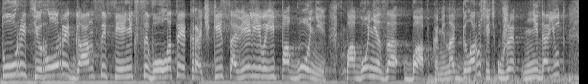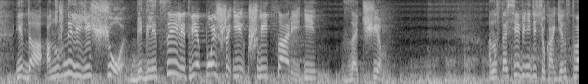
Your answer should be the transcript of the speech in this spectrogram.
Туры, Терроры, Гансы, Фениксы, Волоты, Крачки, Савельевы и Погони. Погоня за бабками. На Беларусь ведь уже не дают. И да, а нужны ли еще беглецы Литве, Польше и Швейцарии? И зачем? Анастасия Бенедисюк, агентство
